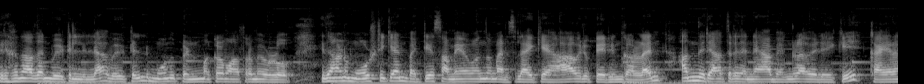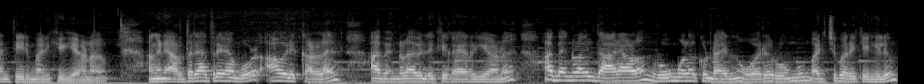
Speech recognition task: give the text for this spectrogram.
ഗൃഹനാഥൻ വീട്ടിലില്ല. വീട്ടിൽ മൂന്ന് പെൺമക്കൾ മാത്രമേ ഉള്ളൂ. ഇതാണ് മോഷ്ടിക്കാൻ പറ്റിയ സമയമെന്ന് മനസ്സിലാക്കിയ ആ ഒരു പെരുങ്കള്ളൻ അന്ന് രാത്രി തന്നെ ആ ബംഗ്ലാവിലേക്ക് കയറാൻ തീരുമാനിക്കുകയാണ്. അങ്ങനെ അർദ്ധരാത്രിയാകുമ്പോൾ ആ ഒരു കള്ളൻ ആ ബംഗ്ലാവിലേക്ക് കയറുകയാണ്. ആ ബംഗ്ലാവിൽ ധാരാളം റൂമുകളൊക്കെ ഉണ്ടായിരുന്നു. ഓരോ റൂമും അരിച്ചു പറിക്കെങ്കിലും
